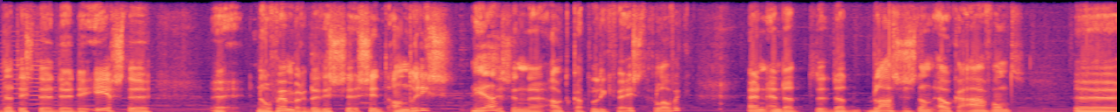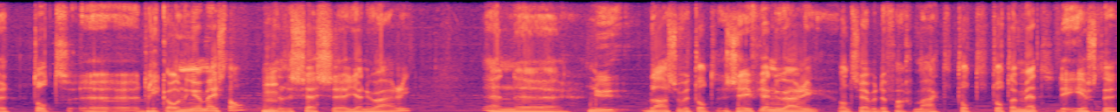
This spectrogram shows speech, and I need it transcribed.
dat is de, de, de eerste november. Dat is Sint Andries. Ja? Het is een oud-katholiek feest, geloof ik. En, en dat, dat blazen ze dan elke avond uh, tot uh, Drie Koningen meestal. Hm. Dat is 6 uh, januari. En nu blazen we tot 7 januari. Want ze hebben ervan gemaakt tot, tot en met de eerste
